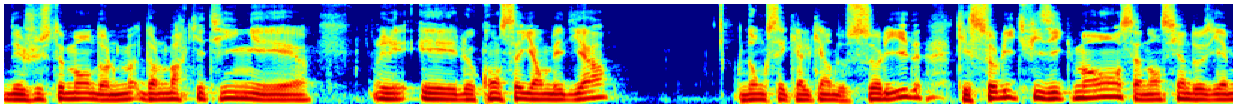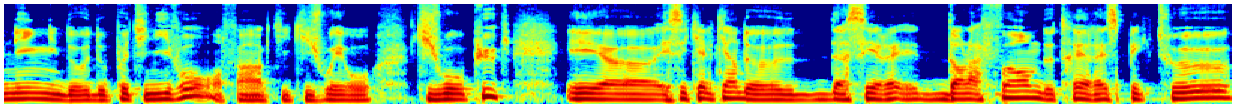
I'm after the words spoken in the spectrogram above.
justement dans le, dans le marketing et, et, et le conseil en médias. Donc c'est quelqu'un de solide, qui est solide physiquement. C'est un ancien deuxième ligne de, petit niveau, enfin qui, jouait au qui jouait au puc. Et, euh, et c'est quelqu'un d'assez dans la forme, de très respectueux.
